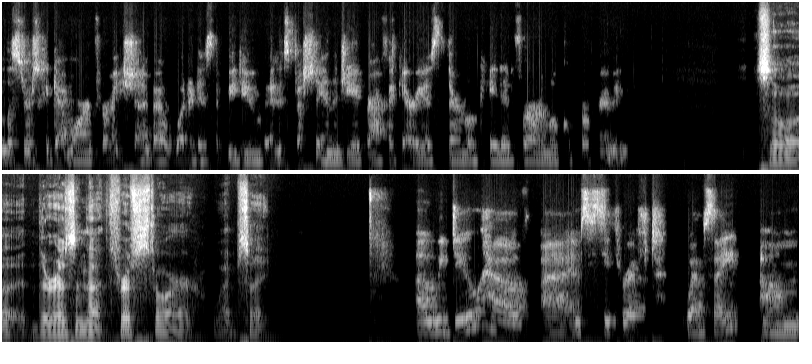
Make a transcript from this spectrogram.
listeners could get more information about what it is that we do, and especially in the geographic areas they're located for our local programming. So uh, there isn't a thrift store website. Uh, we do have a MCC Thrift website, um,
